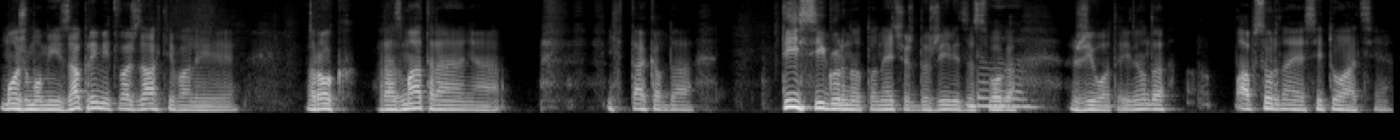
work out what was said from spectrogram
možemo mi zaprimiti vaš zahtjev, ali rok razmatranja je takav da ti sigurno to nećeš doživjeti za svoga života. I onda apsurdna je situacija.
